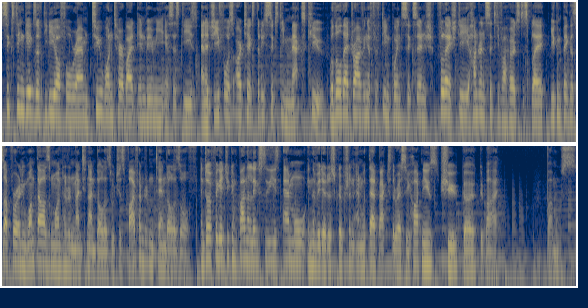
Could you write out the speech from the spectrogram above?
16 gigs of DDR4 RAM, two 1TB NVMe SSDs, and a GeForce RTX 3060 Max Q. With all that driving a 15.6 inch Full HD 165Hz display, you can pick this up for only $1,199, which is $510 off. And don't forget, you can find the links to these and more in the video description. And with that, back to the rest of your hot news. Shoo, go, goodbye. Vamos.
